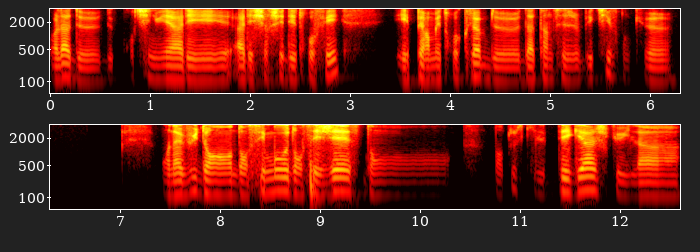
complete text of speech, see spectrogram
voilà, de, de continuer à aller, aller chercher des trophées. et permettre au club d'atteindre ses objectifs. Donc, on a vu dans, dans, ses mots, dans ses gestes, dans, dans tout ce qu'il dégage, qu'il a.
